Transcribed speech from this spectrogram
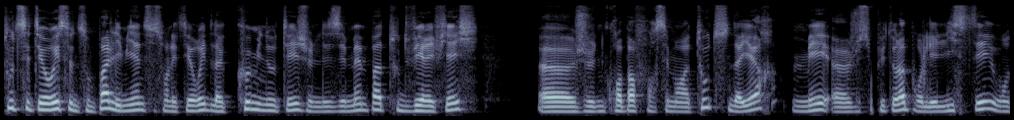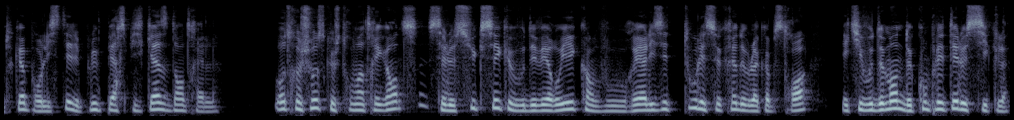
toutes ces théories, ce ne sont pas les miennes, ce sont les théories de la communauté. Je ne les ai même pas toutes vérifiées. Euh, je ne crois pas forcément à toutes d'ailleurs, mais euh, je suis plutôt là pour les lister, ou en tout cas pour lister les plus perspicaces d'entre elles. Autre chose que je trouve intrigante, c'est le succès que vous déverrouillez quand vous réalisez tous les secrets de Black Ops 3 et qui vous demande de compléter le cycle,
